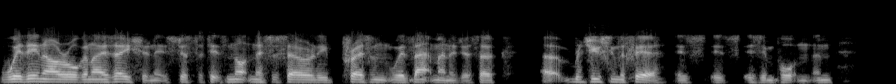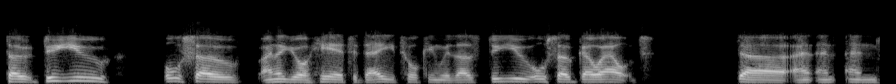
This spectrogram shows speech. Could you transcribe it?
within our organization. It's just that it's not necessarily present with that manager. So uh, reducing the fear is, is, is important. And so do you also, I know you're here today talking with us, do you also go out uh, and, and, and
